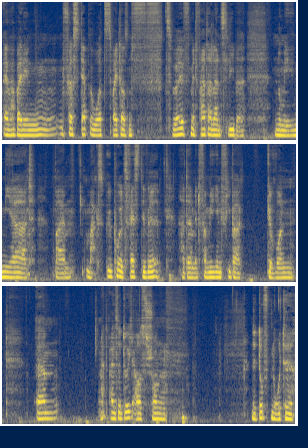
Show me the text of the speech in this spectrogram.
er war bei den First Step Awards 2012 mit Vaterlandsliebe nominiert. Beim Max Öpols Festival hat er mit Familienfieber gewonnen. Ähm, hat also durchaus schon eine Duftnote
